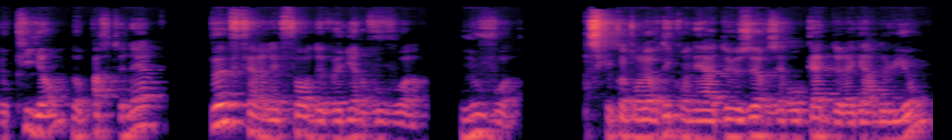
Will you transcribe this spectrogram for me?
nos clients, nos partenaires, peuvent faire l'effort de venir vous voir, nous voir. Parce que quand on leur dit qu'on est à 2h04 de la gare de Lyon,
